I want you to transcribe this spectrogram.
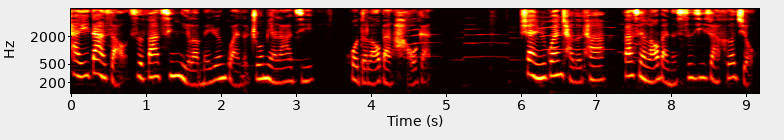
他一大早自发清理了没人管的桌面垃圾，获得老板好感。善于观察的他，发现老板的司机在喝酒，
